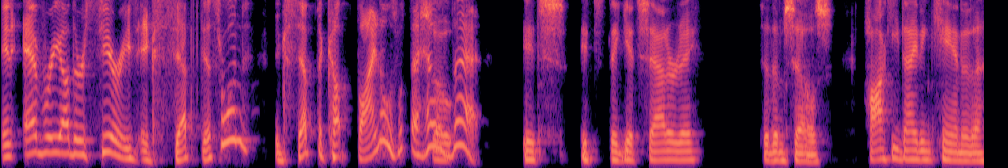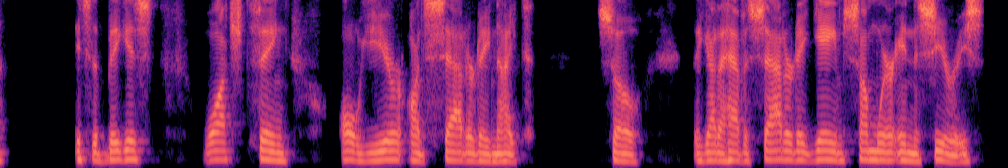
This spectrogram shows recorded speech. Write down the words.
in every other series except this one, except the cup finals. What the hell So- is that? It's it's they get Saturday to themselves. Hockey night in Canada. It's the biggest watched thing all year on Saturday night. So they got to have a Saturday game somewhere in the series.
